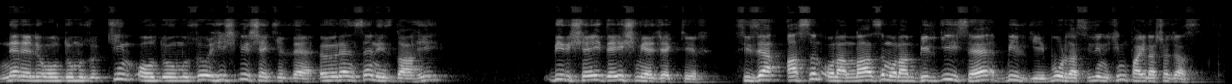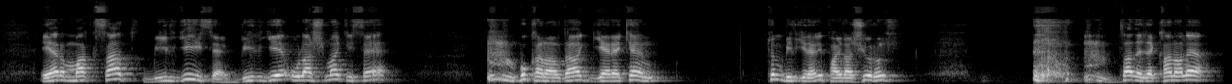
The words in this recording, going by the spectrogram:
Nereli olduğumuzu, kim olduğumuzu hiçbir şekilde öğrenseniz dahi bir şey değişmeyecektir. Size asıl olan, lazım olan bilgi ise bilgiyi burada sizin için paylaşacağız. Eğer maksat bilgi ise, bilgiye ulaşmak ise bu kanalda gereken tüm bilgileri paylaşıyoruz. Sadece kanala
